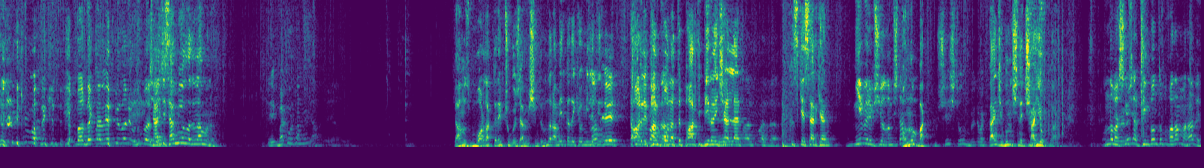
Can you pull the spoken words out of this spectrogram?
Bildin mi o hareketi? Bardaklarla yapıyorlar ya onun bardağı. Çaycı sen mi yolladın lan bunu? E, bak oradan bir. Yalnız bu bardaklar hep çok özenmişimdir. Bunlar Amerika'daki o milletin Tam evet. tam parti böyle bardağı. pimpon atı, parti bira Evet, içerler. Parti bardağı. Kız keserken. Niye böyle bir şey yollamışlar? Anladın mı? Bak Bu şey işte oğlum böyle bak. bence bunun içinde çay yok lan. Onda başka bir şey var. Pimpon topu falan var abi.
